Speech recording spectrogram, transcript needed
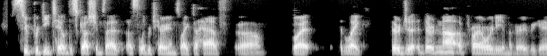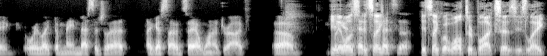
super detailed discussions that us libertarians like to have. Um, but like they're just, they're not a priority in the very beginning or like the main message that I guess I would say I want to drive. Um, but Yeah, well, it's, it's like that's uh, it's like what Walter Block says. He's like,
